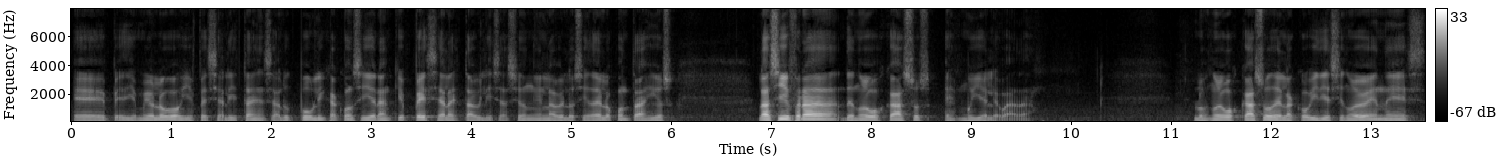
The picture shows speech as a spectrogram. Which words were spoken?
epidemiólogos y especialistas en salud pública consideran que pese a la estabilización en la velocidad de los contagios, la cifra de nuevos casos es muy elevada. Los nuevos casos de la COVID-19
